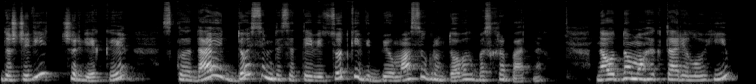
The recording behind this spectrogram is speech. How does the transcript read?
Дощові черв'яки складають до 70% від біомаси ґрунтових безхребетних. На одному гектарі лугів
